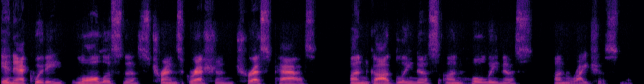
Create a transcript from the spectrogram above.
inequity, lawlessness, transgression, trespass, ungodliness, unholiness, unrighteousness.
